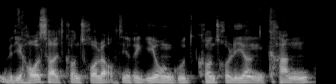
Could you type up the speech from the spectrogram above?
über die Haushaltskontrolle auch die Regierung gut kontrollieren kann.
